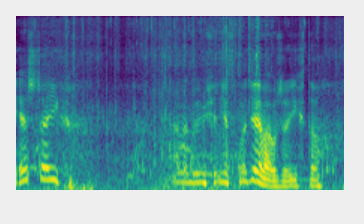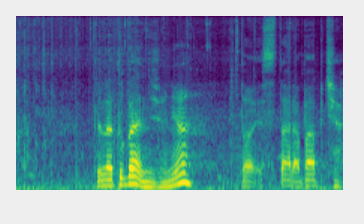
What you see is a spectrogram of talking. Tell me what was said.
Jeszcze ich nawet bym się nie spodziewał, że ich to tyle tu będzie, nie? To jest stara babcia.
